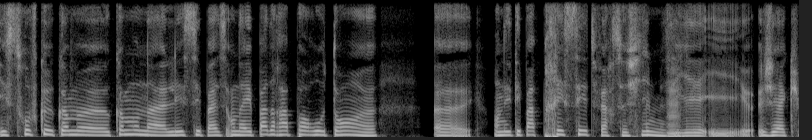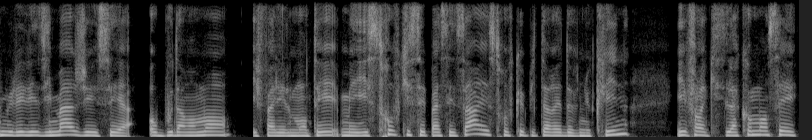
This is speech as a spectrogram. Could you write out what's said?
il se trouve que comme, euh, comme on a laissé passer, on n'avait pas de rapport au temps, euh, on n'était pas pressé de faire ce film. Mm. Il- il- J'ai accumulé les images et c'est au bout d'un moment, il fallait le monter. Mais il se trouve qu'il s'est passé ça, il se trouve que Peter est devenu clean. Et, enfin, qu'il a commencé.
